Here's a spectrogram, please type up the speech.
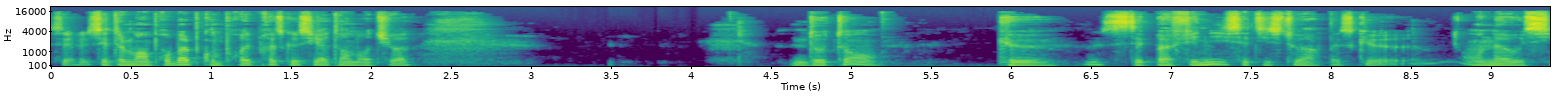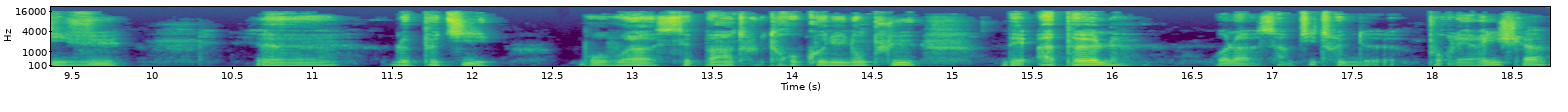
C'est tellement improbable qu'on pourrait presque s'y attendre, tu vois. D'autant que c'est pas fini cette histoire parce que on a aussi vu euh, le petit. Bon voilà, c'est pas un truc trop connu non plus, mais Apple voilà, c'est un petit truc de, pour les riches là,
